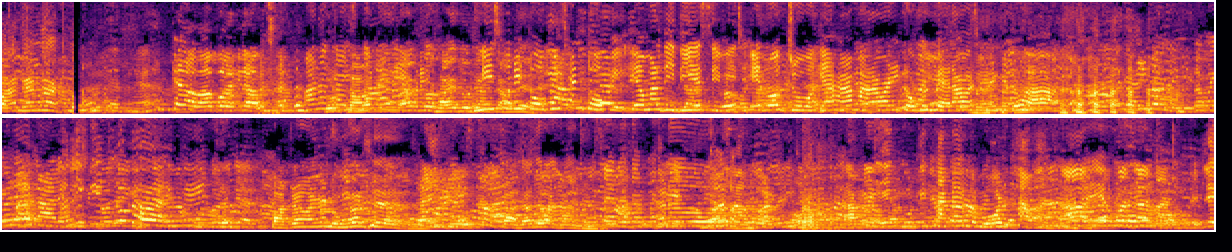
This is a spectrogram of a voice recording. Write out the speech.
અને guys, ના, આપણે નિશુની ટોપી છે ને ટોપી એ અમારી દીદીએ સીવી છે. એ રોજ જોવો કે હા મારા વાળી ટોપી પહેરાવે છે. મેં કીધું હા. પાટણ વાળીનો ડુંગર છે. કાઢા તો રાખવાનું આપણે એક મોટી ખાતા તો ગોળ ખાવાની. હા એ મજા એટલે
